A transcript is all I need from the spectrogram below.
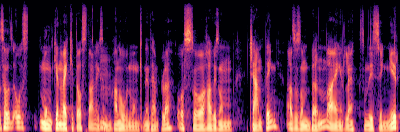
så og Munken vekket oss, da, liksom. Mm. Han hovedmunken i tempelet. Og så har vi sånn chanting, altså sånn bønn, da, egentlig, som de synger.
